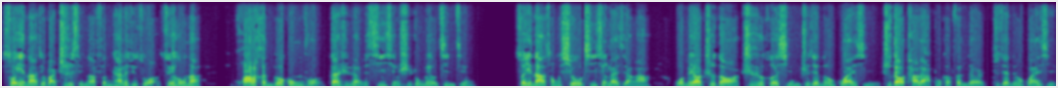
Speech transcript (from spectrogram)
所以呢，就把知行啊分开了去做，最后呢，花了很多功夫，但是呢，心性始终没有进境。所以呢，从修心性来讲啊，我们要知道啊，知和行之间那种关系，知道它俩不可分的之间那种关系。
